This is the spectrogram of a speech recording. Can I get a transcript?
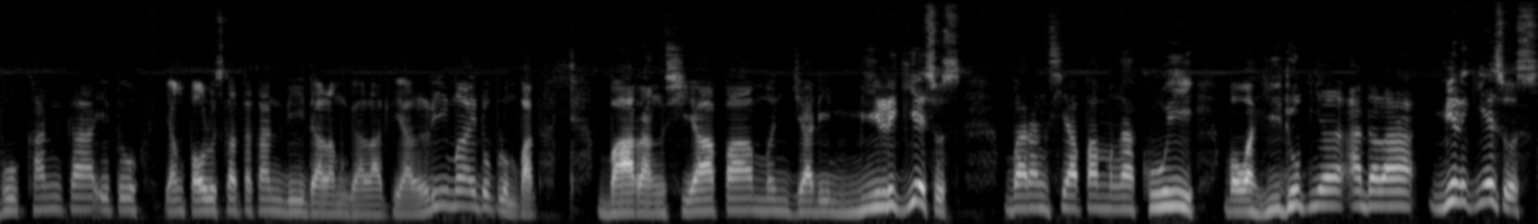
bukankah itu yang Paulus katakan di dalam Galatia 5:24? Barang siapa menjadi milik Yesus, barang siapa mengakui bahwa hidupnya adalah milik Yesus,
